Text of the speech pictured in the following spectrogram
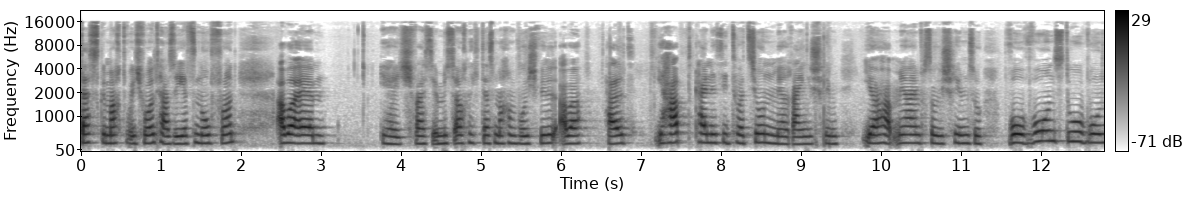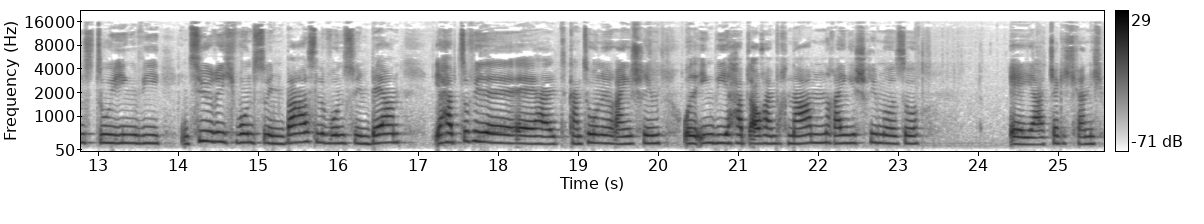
das gemacht, wo ich wollte. Also jetzt no front. Aber, ähm, ja, ich weiß, ihr müsst auch nicht das machen, wo ich will, aber halt ihr habt keine Situationen mehr reingeschrieben. Ihr habt mir einfach so geschrieben, so, wo wohnst du? Wohnst du irgendwie in Zürich? Wohnst du in Basel? Wohnst du in Bern? Ihr habt so viele äh, halt Kantone reingeschrieben oder irgendwie habt auch einfach Namen reingeschrieben oder so. Äh, ja, check ich gar nicht.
